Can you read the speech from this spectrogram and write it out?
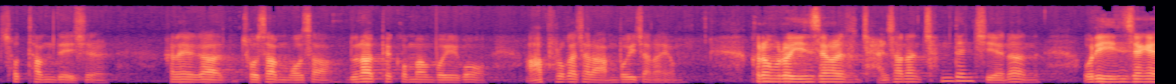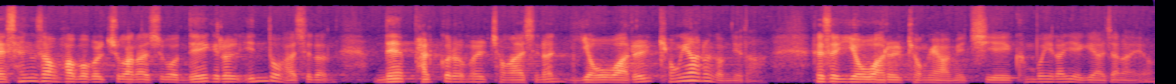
소탐대실 그네가 조삼모사 눈앞의 것만 보이고 앞으로가 잘 안 보이잖아요. 그러므로 인생을 잘 사는 참된 지혜는 우리 인생의 생사화복을 주관하시고 내 길을 인도하시는 내 발걸음을 정하시는 여호와를 경외하는 겁니다. 그래서 여호와를 경외함이 지혜의 근본이라 얘기하잖아요.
